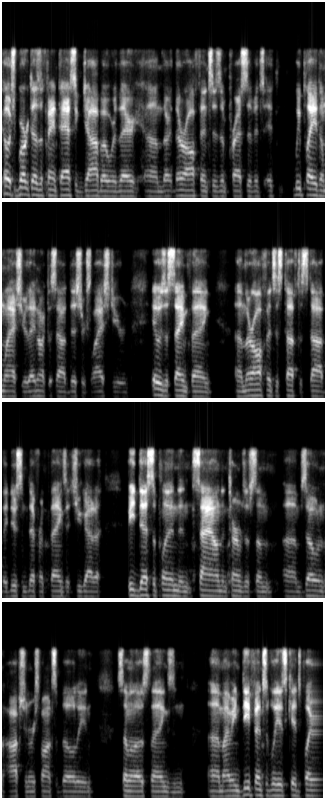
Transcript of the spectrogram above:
Coach Burke does a fantastic job over there. Um, their, their offense is impressive. It's it, we played them last year. They knocked us out of districts last year, and it was the same thing. Um, their offense is tough to stop. They do some different things that you got to be disciplined and sound in terms of some um, zone option responsibility and some of those things. And um, I mean, defensively, his kids play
